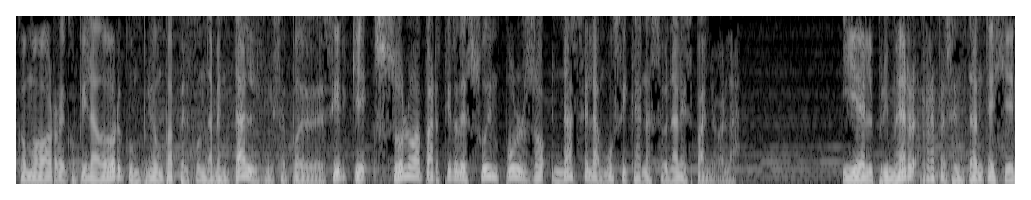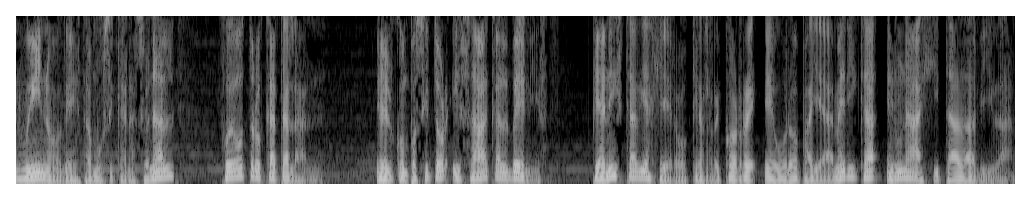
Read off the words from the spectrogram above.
Como recopilador cumplió un papel fundamental y se puede decir que solo a partir de su impulso nace la música nacional española. Y el primer representante genuino de esta música nacional fue otro catalán, el compositor Isaac Albeniz, pianista viajero que recorre Europa y América en una agitada vida.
